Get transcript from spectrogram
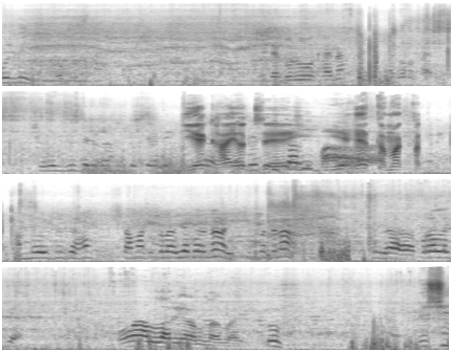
বুঝলি এটা গরু খায় না করতে পারি ইয়ে খাই হচ্ছে না পড়া লাগিয়া ও আল্লাহ রে আল্লাহ ভাই উফ। বেশি।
